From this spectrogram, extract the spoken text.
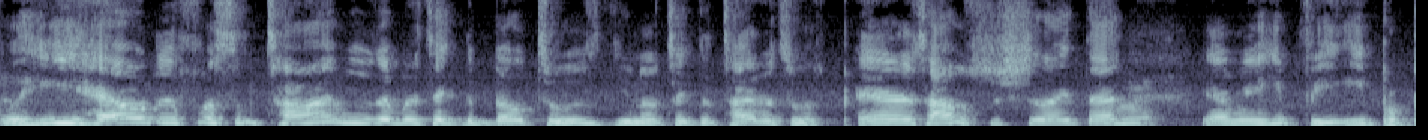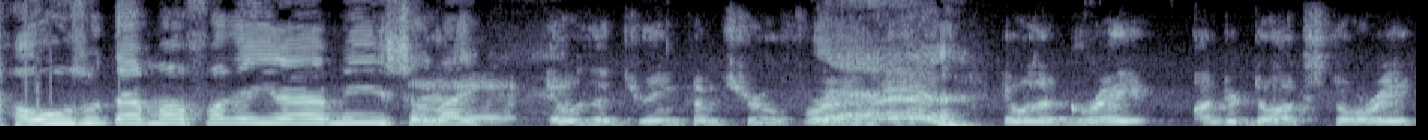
Yeah. But he held it for some time. He was able to take the belt to his, you know, take the title to his parents' house and shit like that. Right. You know what I mean? He he proposed with that motherfucker. You know what I mean? So like, it was a dream come true for him. And it was a great underdog story,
